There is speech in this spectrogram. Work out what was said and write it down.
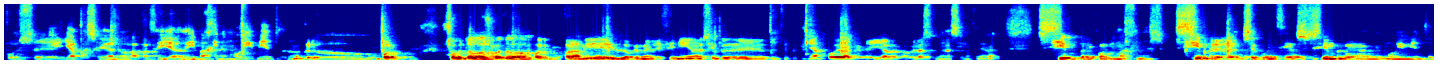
pues eh, ya pasé a la parte de imagen en movimiento, ¿no? Pero bueno, sobre todo, sobre todo, para mí lo que me definía siempre desde pequeñajo era que veía las novelas y me las imaginaba siempre con imágenes, siempre eran secuencias, siempre eran en movimiento.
